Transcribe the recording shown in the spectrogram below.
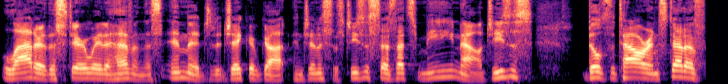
ladder, the stairway to heaven, this image that Jacob got in Genesis. Jesus says, That's me now. Jesus builds the tower instead of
